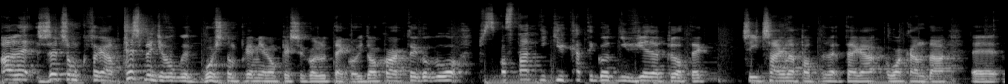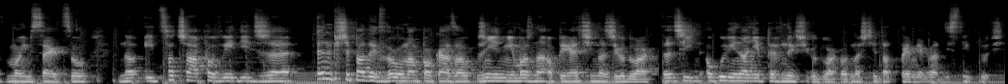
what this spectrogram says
Ale rzeczą, która też będzie w ogóle głośną premierą 1 lutego i dookoła którego było przez ostatnie kilka tygodni wiele plotek, czyli Czarna Pantera Wakanda e, w moim sercu. No i co trzeba powiedzieć, że ten przypadek znowu nam pokazał, że nie, nie można opierać się na źródłach, znaczy ogólnie na niepewnych źródłach odnośnie dat premier na Disney Plusie.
